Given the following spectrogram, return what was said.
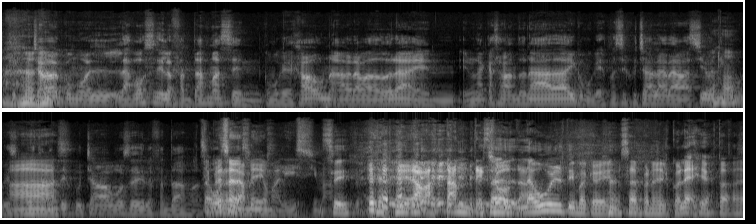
Escuchaba como las voces de los fantasmas en. como que dejaba una grabadora en, en una casa abandonada y como que después se escuchaba la grabación y como que ah, supuestamente escuchaba voces de los fantasmas. esa era medio malísima. Sí. era bastante chota. La última que vi, o sea, pero en el colegio estaba.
